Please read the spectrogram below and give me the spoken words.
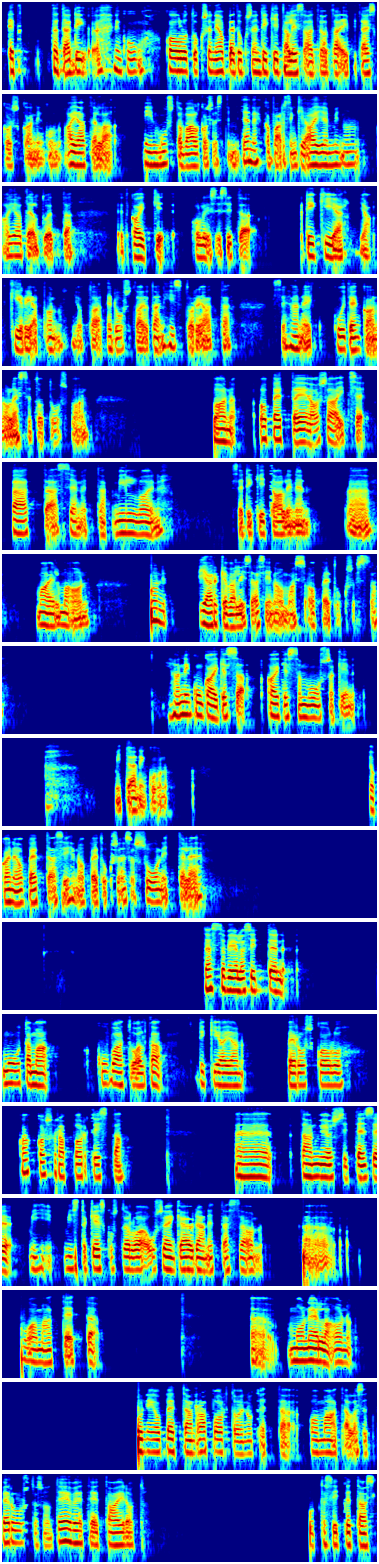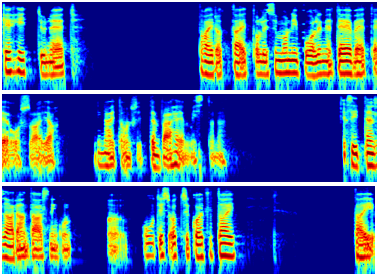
että tätä di, niin kuin koulutuksen ja opetuksen digitalisaatiota ei pitäisi koskaan niin kuin ajatella niin mustavalkoisesti, miten ehkä varsinkin aiemmin on ajateltu, että, että kaikki olisi sitä digiä ja kirjat on, jota edustaa jotain historiaa, että sehän ei kuitenkaan ole se totuus, vaan, vaan opettaja osaa itse päättää sen, että milloin se digitaalinen maailma on, on järkevä lisä siinä omassa opetuksessa. Ihan niin kuin kaikessa, kaikessa muussakin, mitä niin kuin jokainen opettaja siihen opetuksensa suunnittelee. Tässä vielä sitten muutama kuva tuolta digiajan peruskoulu kakkosraportista. Tämä on myös sitten se, mistä keskustelua usein käydään, että tässä on, huomaatte, että monella on moni opettaja on raportoinut, että omaa tällaiset perustason TVT-taidot mutta sitten taas kehittyneet taidot tai että olisi monipuolinen TVT-osaaja, niin näitä on sitten vähemmistönä. Ja sitten saadaan taas niin kuin, uutisotsikoita tai, tai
